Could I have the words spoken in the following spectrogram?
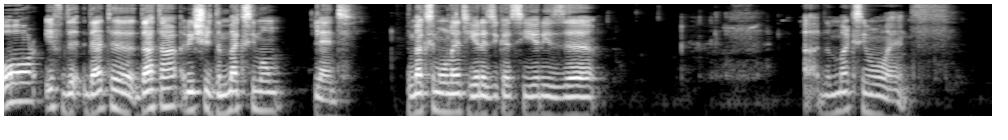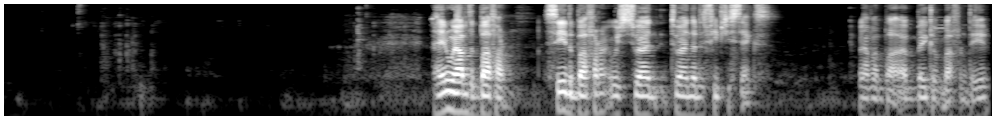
or if the data data reaches the maximum length. The maximum length here as you can see here is uh, the maximum length. Here we have the buffer. See the buffer which is 256 we have a, a bigger buffer there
